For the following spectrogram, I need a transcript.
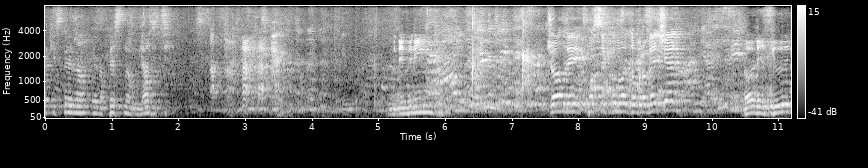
Сега ќе спее една, една песна у јазици. Good evening. Ви посекува добро вечер. God is good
